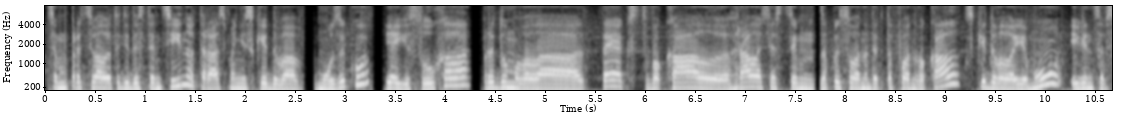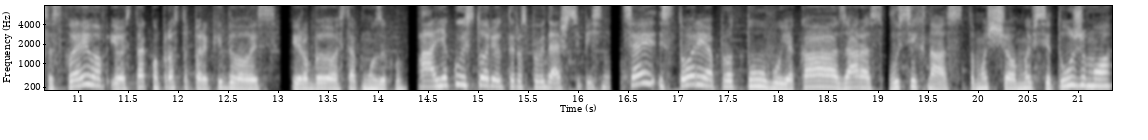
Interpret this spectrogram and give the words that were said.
Це ми працювали тоді дистанційно. Тарас мені скидував музику, я її слухала, придумувала текст, вокал, гралася з цим, записувала на диктофон вокал, скидувала йому, і він це все склеював. І ось так ми просто перекидувались і робили ось так музику. А яку історію ти розповідаєш в цій пісні? Це історія про тугу, яка зараз в усіх нас, тому що ми всі тужимо.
